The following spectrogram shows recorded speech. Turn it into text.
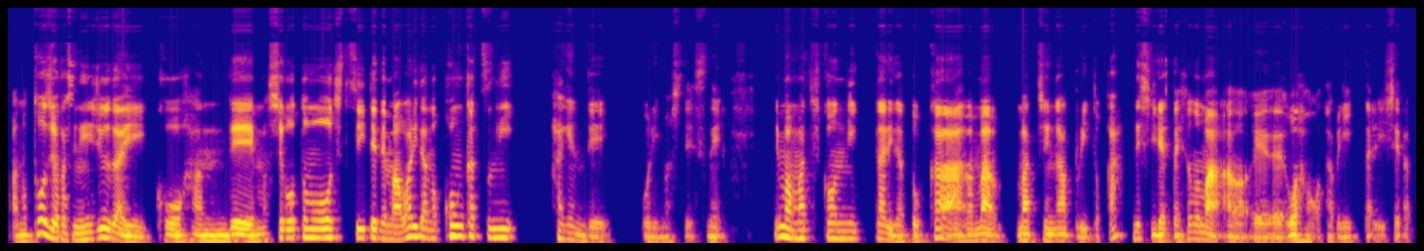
あの、当時私20代後半で、まあ、仕事も落ち着いてて、まあ、割とあの、婚活に励んでおりましてですね。で、まあ、マチコンに行ったりだとか、まあ、マッチングアプリとかで知り合った人の、まあ、あの、えーご飯を食べに行ったりしてたと。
